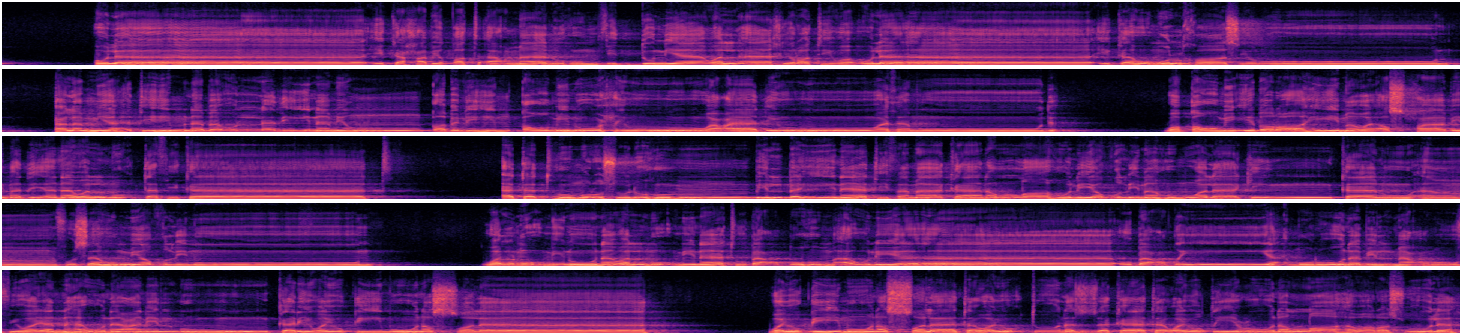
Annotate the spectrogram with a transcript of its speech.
أولئك حبطت أعمالهم في الدنيا والآخرة وأولئك هم الخاسرون. ألم يأتهم نبأ الذين من قبلهم قوم نوح وعاد وثمود؟ وقوم إبراهيم وأصحاب مدين والمؤتفكات أتتهم رسلهم بالبينات فما كان الله ليظلمهم ولكن كانوا أنفسهم يظلمون والمؤمنون والمؤمنات بعضهم أولياء بعض يأمرون بالمعروف وينهون عن المنكر ويقيمون الصلاة ويقيمون الصلاة ويؤتون الزكاة ويطيعون الله ورسوله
